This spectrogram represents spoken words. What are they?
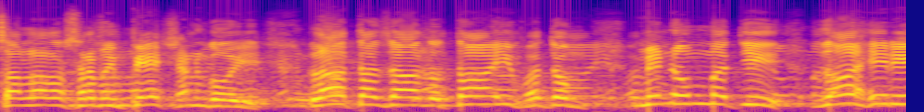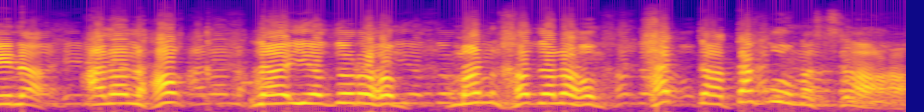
सल्लल्लाहु पेशन गोई ला तजालु ताइफतुम मिन उम्मती ज़ाहिरीना अलल हक ला यज़ुरहुम मन खज़लहुम हत्ता तक़ूम अस्साअ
